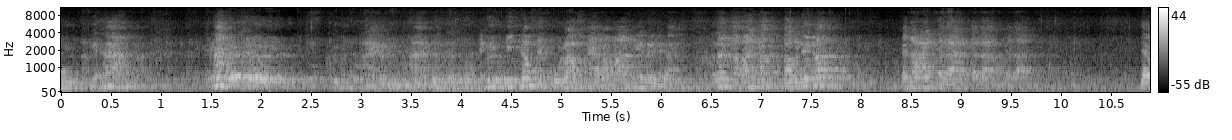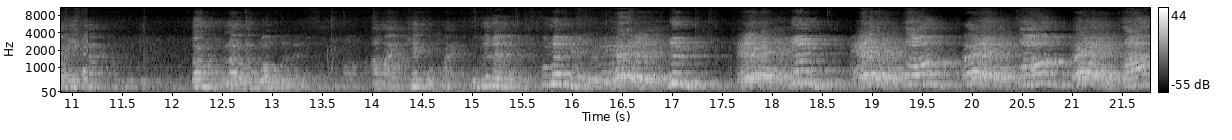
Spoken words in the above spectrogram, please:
วัสดีครับกลุ่มที่ห้าห้าคือมันหายไปถึงห้าคือกินข้าวเสร็จกูหลับแน่ประมาณนี้เลยนะครับแล้วทำไมครับต่อไปนี้ครับ กระดานกระดานกระดานกระดานอย่างนี้ครับ ต้องเราต้องร่วมมือกันเอาใหม่เช็คกลุ่มใหม่กลุ่มที่หนึ่งกลุ่มหนึ่งหนึ่งสองสองสาม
